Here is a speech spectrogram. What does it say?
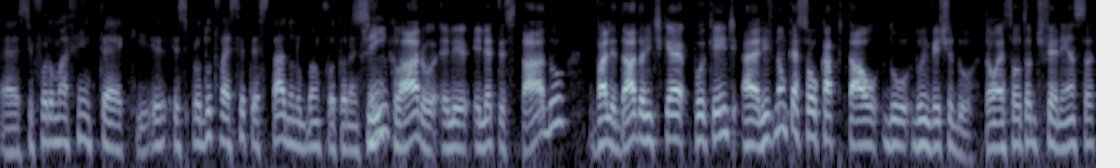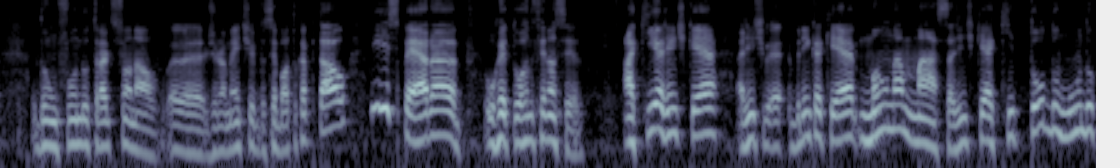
é, se for uma fintech, esse produto vai ser testado no Banco Votorantim? Sim, claro. Ele, ele é testado, validado. A gente quer, porque a gente, a gente não quer só o capital do, do investidor. Então, essa é outra diferença de um fundo fundo tradicional. Uh, geralmente você bota o capital e espera o retorno financeiro. Aqui a gente quer, a gente eh, brinca que é mão na massa. A gente quer aqui todo mundo.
